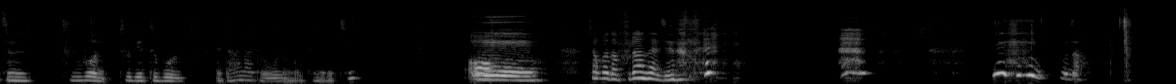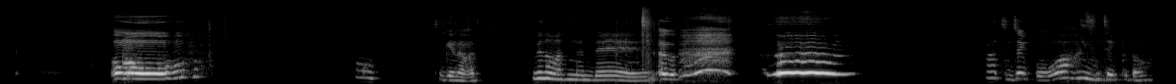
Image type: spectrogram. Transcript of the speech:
지금 두 번 두 개 두 볼에다 하나 더 오는 걸 텐데 그치? 어 어. 저거 나 불안해지는데 예쁘다. 어머. 어, 두개 나왔지. 두 개 남았는데 아이고. 아 진짜 이뻐. 와 음. 진짜 이쁘다.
